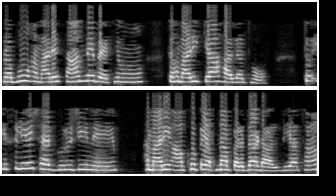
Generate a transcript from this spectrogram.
प्रभु हमारे सामने बैठे हों तो हमारी क्या हालत हो तो इसलिए शायद गुरुजी ने हमारी आँखों पे अपना पर्दा डाल दिया था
